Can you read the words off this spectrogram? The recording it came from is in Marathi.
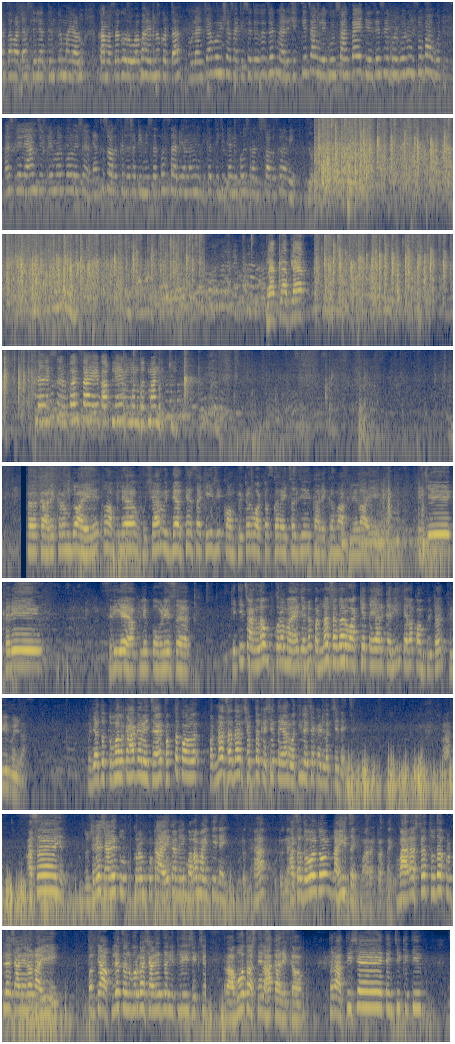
ह्याचा वाटा असलेले अत्यंत मयाळू कामाचा गौरवा बाहेर न करता मुलांच्या भविष्यासाठी सतत झटणारे जितके चांगले गुण सांगता येतील तसे भरभरून स्वभावगुण असलेले आमचे प्रेमळ पवळे सर यांचं स्वागत करण्यासाठी मी सरपंच साहेब यांना विनंती करते की त्यांनी पवळे सरांचे स्वागत करावे. क्लॅप क्लॅप क्लॅप तर सरपंच साहेब आपले मनोगत मांडतील कार्यक्रम जो आहे तो आपल्या हुशार विद्यार्थ्यांसाठी जे कॉम्प्युटर वाटप करायचा जे कार्यक्रम आखलेला आहे त्याचे खरे श्रीय आपले पोवळे सर किती चांगला उपक्रम आहे ज्यानं पन्नास हजार वाक्य तयार करील त्याला कॉम्प्युटर फ्री मिळणार. म्हणजे आता तुम्हाला काय करायचं आहे? फक्त कॉ- पन्नास हजार शब्द कसे तयार होतील याच्याकडे लक्ष द्यायचं? असं दुसऱ्या शाळेत उपक्रम कुठं आहे का नाही मला माहिती. हा? नाही. असं जवळजवळ नाहीच आहे. महाराष्ट्रात नाही. महाराष्ट्रात सुद्धा कुठल्या शाळेला नाही पण त्या आपल्या चलबुर्गा शाळेत जर इथली शिक्षक राबवत असतील हा कार्यक्रम तर अतिशय त्यांची किती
